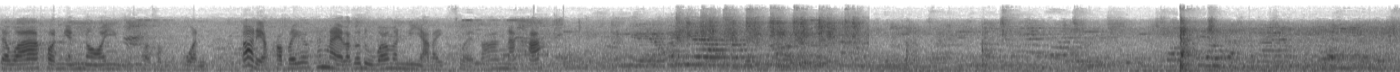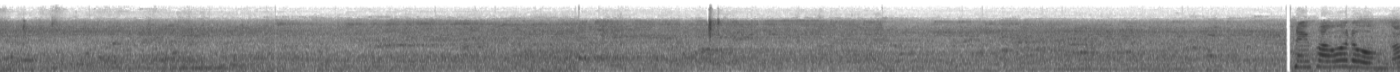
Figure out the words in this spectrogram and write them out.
แต่ว่าคนยังน้อยอยู่พอสมควร ก็เดี๋ยวเขาไปข้างในแล้วก็ดูว่ามันมีอะไรสวยบ้างนะคะ ใน flower dome ก็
